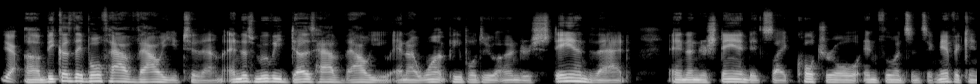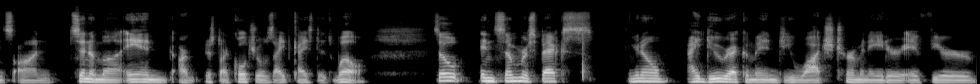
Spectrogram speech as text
Yeah. Um, because they both have value to them. And this movie does have value. And I want people to understand that and understand its like cultural influence and significance on cinema and our just our cultural zeitgeist as well. So in some respects, you know, I do recommend you watch Terminator if you're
